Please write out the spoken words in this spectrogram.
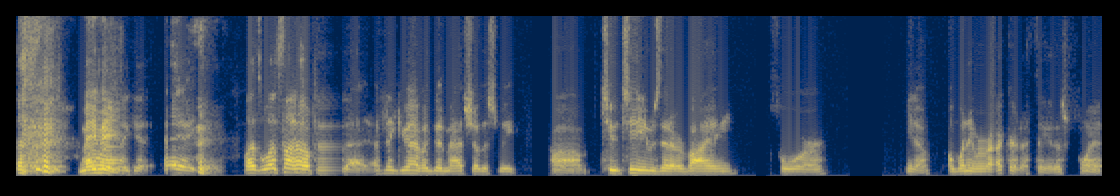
maybe. Like. Hey, let's let's not hope for that. I think you have a good matchup this week. Um, two teams that are vying for, you know, a winning record. I think at this point,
